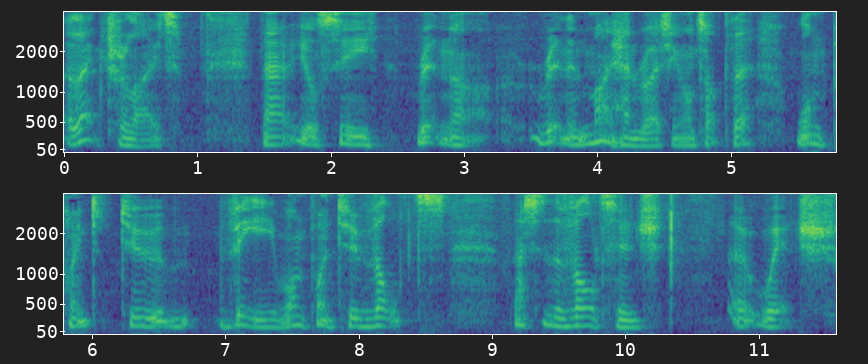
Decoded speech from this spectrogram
electrolyte. Now you'll see written uh, written in my handwriting on top there 1.2 V, 1.2 volts. That is the voltage at which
